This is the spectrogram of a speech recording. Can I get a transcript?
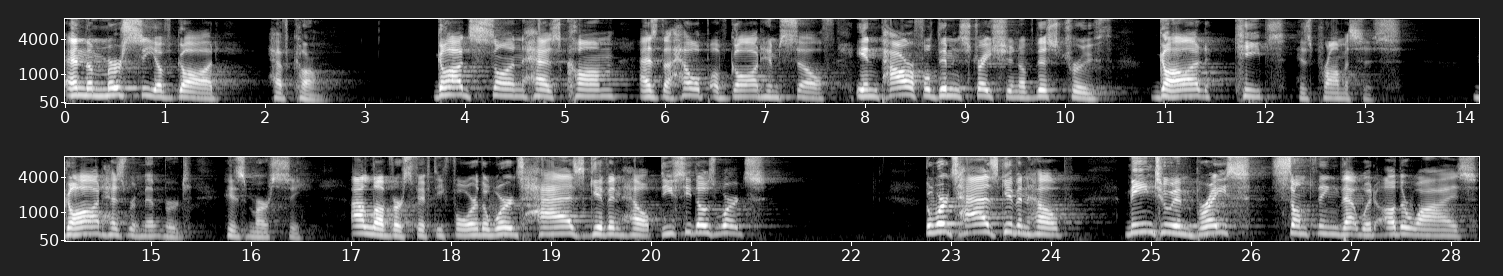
and the mercy of God have come. God's Son has come as the help of God Himself in powerful demonstration of this truth. God keeps His promises. God has remembered His mercy. I love verse 54. The words has given help. Do you see those words? The words has given help mean to embrace something that would otherwise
